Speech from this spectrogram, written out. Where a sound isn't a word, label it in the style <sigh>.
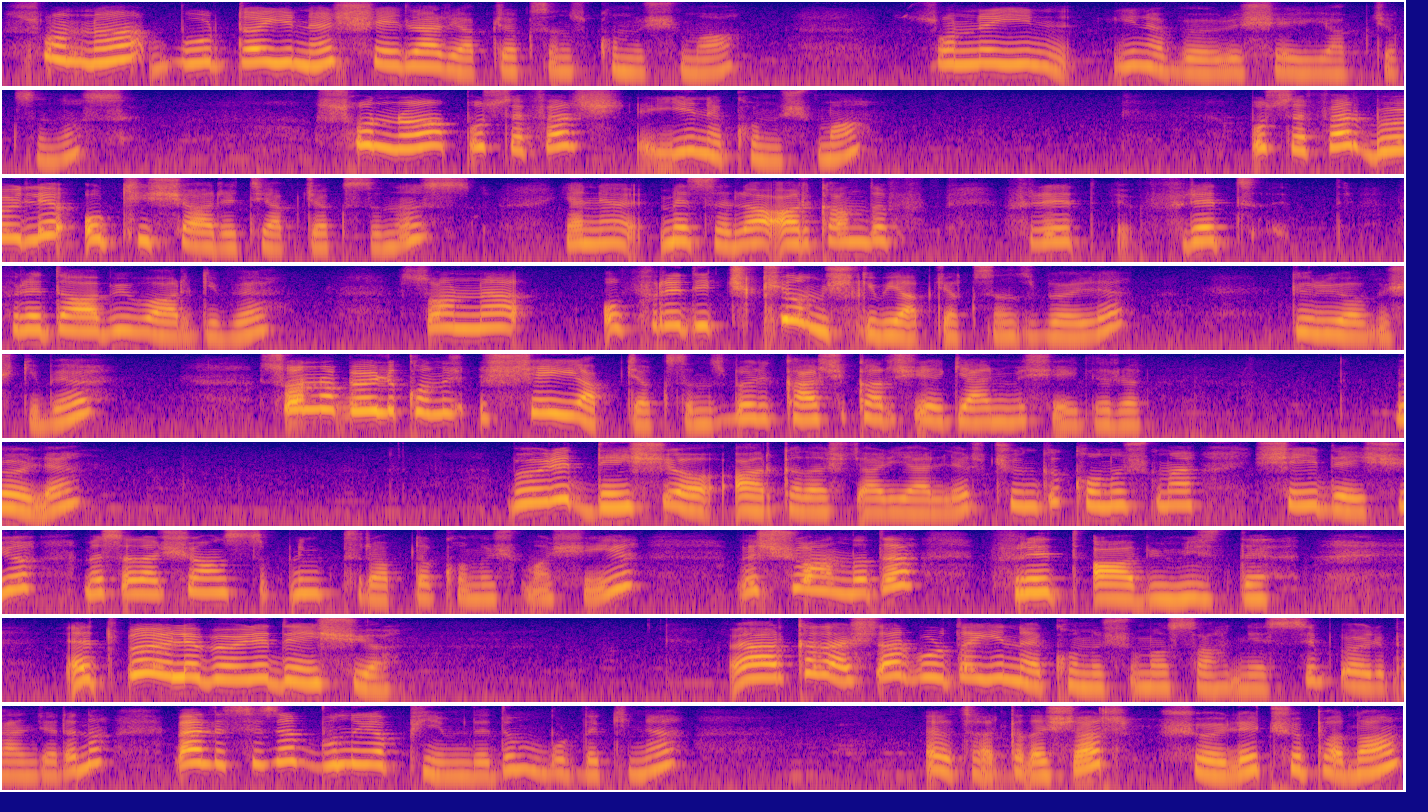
Sonra burada yine şeyler yapacaksınız konuşma. Sonra yine yine böyle şey yapacaksınız. Sonra bu sefer yine konuşma. Bu sefer böyle ok işareti yapacaksınız. Yani mesela arkanda Fred Fred Fred abi var gibi. Sonra o Freddy çıkıyormuş gibi yapacaksınız böyle. Gülüyormuş gibi. Sonra böyle konuş şey yapacaksınız. Böyle karşı karşıya gelme şeyleri. Böyle. Böyle değişiyor arkadaşlar yerleri. Çünkü konuşma şeyi değişiyor. Mesela şu an Springtrap'ta konuşma şeyi. Ve şu anda da Fred abimizde. Evet böyle böyle değişiyor. Ve arkadaşlar burada yine konuşma sahnesi böyle pencereden. Ben de size bunu yapayım dedim buradakine. Evet arkadaşlar şöyle çöp adam.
